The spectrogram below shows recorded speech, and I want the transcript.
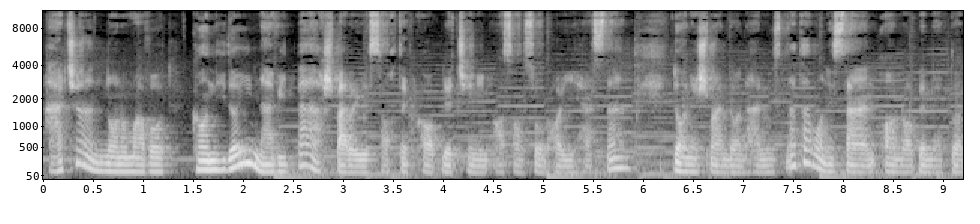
هرچند نانومواد کاندیدایی نوید بخش برای ساخت کابل چنین آسانسورهایی هستند دانشمندان هنوز نتوانستند آن را به مقدار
